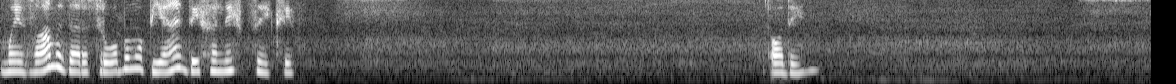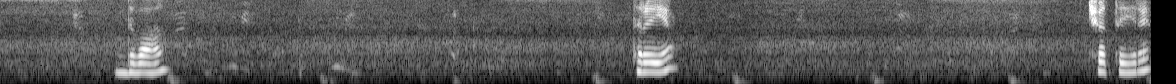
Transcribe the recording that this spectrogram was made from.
Ми з вами зараз робимо 5 дихальних циклів. Один. два, три, чотири,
